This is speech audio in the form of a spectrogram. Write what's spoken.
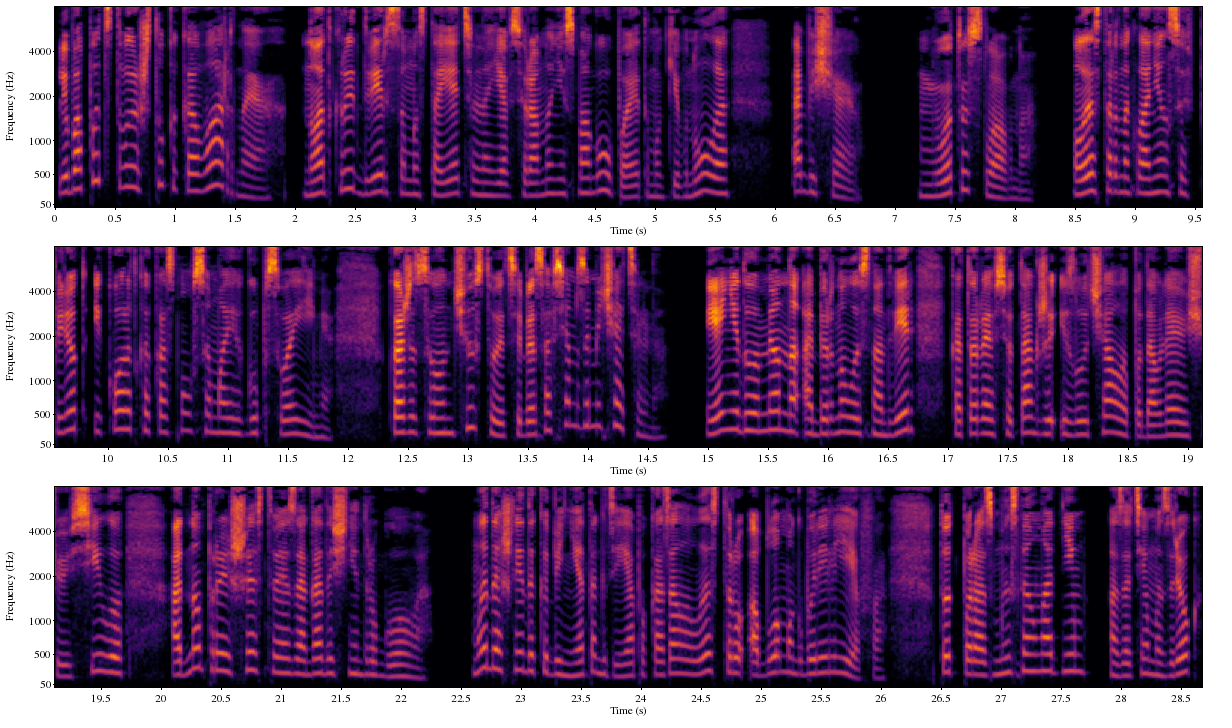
Любопытство — штука коварная, но открыть дверь самостоятельно я все равно не смогу, поэтому кивнула «Обещаю». Вот и славно. Лестер наклонился вперед и коротко коснулся моих губ своими. Кажется, он чувствует себя совсем замечательно. Я недоуменно обернулась на дверь, которая все так же излучала подавляющую силу, одно происшествие загадочнее другого. Мы дошли до кабинета, где я показала Лестеру обломок барельефа. Тот поразмыслил над ним, а затем изрек.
